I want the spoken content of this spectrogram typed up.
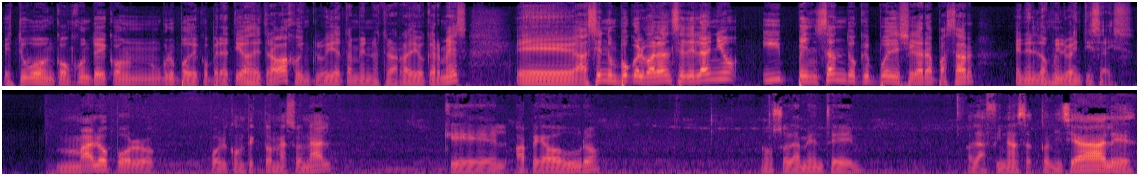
Estuvo en conjunto ahí con un grupo de cooperativas de trabajo, incluida también nuestra Radio Kermés, eh, haciendo un poco el balance del año y pensando qué puede llegar a pasar en el 2026 malo por, por el contexto nacional que ha pegado duro, no solamente a las finanzas comerciales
